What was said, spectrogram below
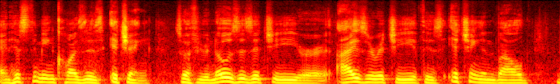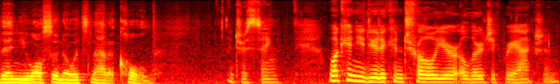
and histamine causes itching. So if your nose is itchy, your eyes are itchy, if there's itching involved, then you also know it's not a cold. Interesting. What can you do to control your allergic reaction?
